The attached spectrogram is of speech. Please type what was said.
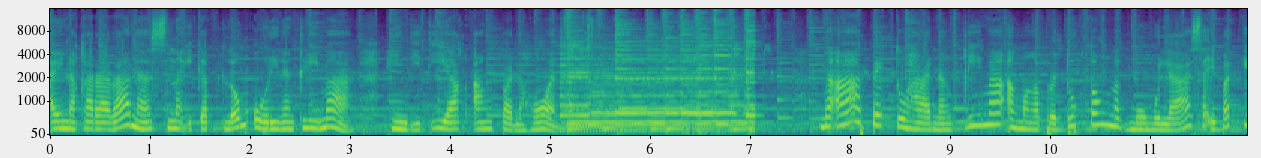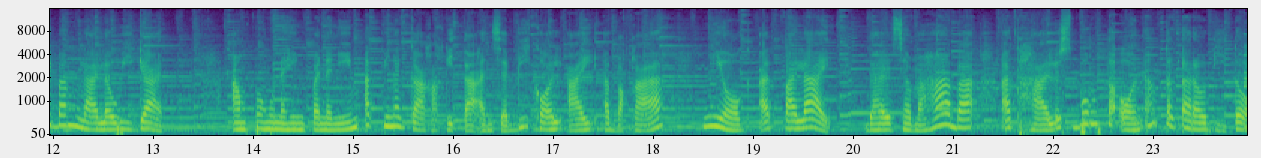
ay nakararanas ng ikatlong uri ng klima, hindi tiyak ang panahon. Naaapektuhan ng klima ang mga produktong nagmumula sa iba't ibang lalawigan. Ang pangunahing pananim at pinagkakakitaan sa Bicol ay abaka, niyog at palay dahil sa mahaba at halos buong taon ang tag-araw dito.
